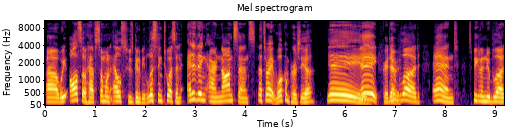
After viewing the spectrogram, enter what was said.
uh, we also have someone else who's going to be listening to us and editing our nonsense That's right. Welcome, Persia. Yay. Yay! Great new blood. And speaking of new blood,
